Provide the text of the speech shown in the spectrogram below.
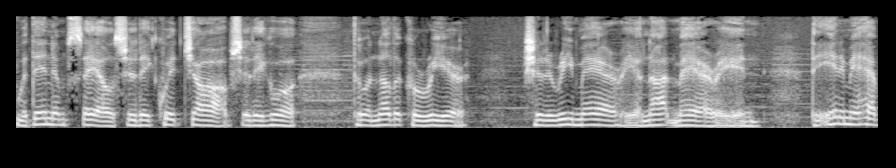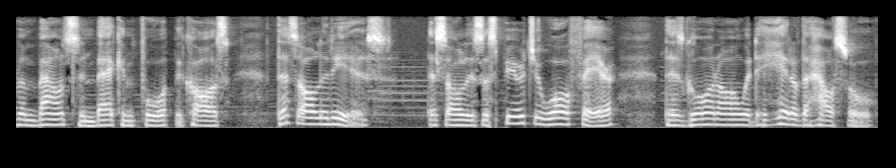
within themselves. Should they quit jobs? Should they go to another career? Should they remarry or not marry? And the enemy have them bouncing back and forth because that's all it is. That's all. It's a spiritual warfare that's going on with the head of the household.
